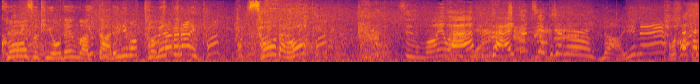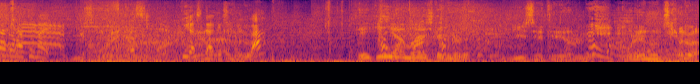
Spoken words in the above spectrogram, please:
光月おでんは誰にも止められない。そうだろすごいわ。大活躍じゃない。お宝の分け前少し増やしてあげてもいいわ敵には回したくなかった。見せてやるよ。俺の力。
